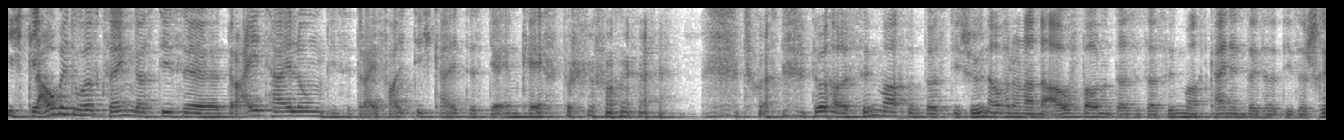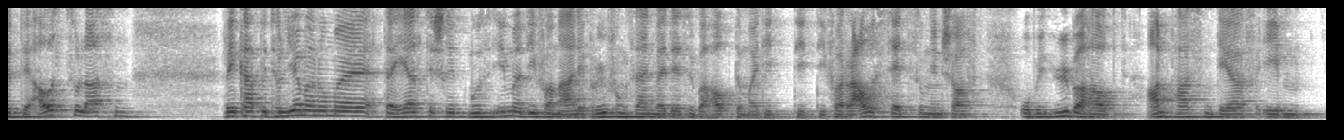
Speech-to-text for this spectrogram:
Ich glaube, du hast gesehen, dass diese Dreiteilung, diese Dreifaltigkeit des, der MKF-Prüfung durchaus Sinn macht und dass die schön aufeinander aufbauen und dass es auch Sinn macht, keinen dieser, dieser Schritte auszulassen. Rekapitulieren wir nochmal, der erste Schritt muss immer die formale Prüfung sein, weil das überhaupt einmal die, die, die Voraussetzungen schafft, ob ich überhaupt anpassen darf, eben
